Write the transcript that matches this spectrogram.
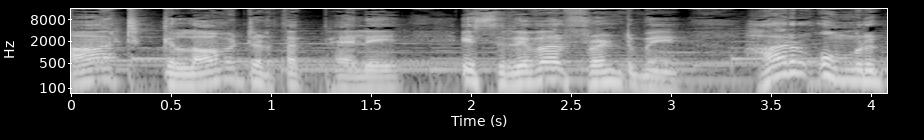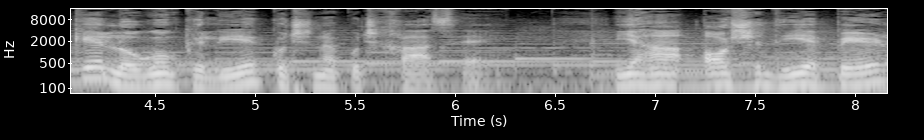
आठ किलोमीटर तक फैले इस रिवर फ्रंट में हर उम्र के लोगों के लिए कुछ ना कुछ खास है। यहाँ औषधीय पेड़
